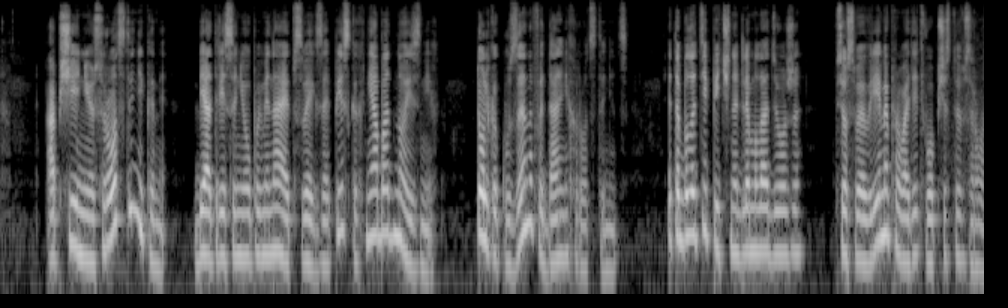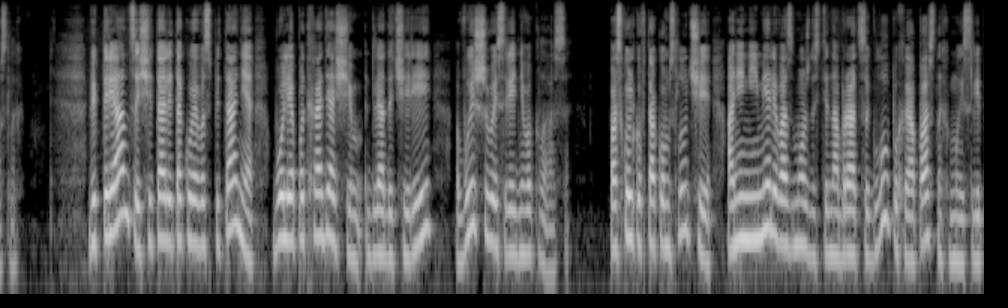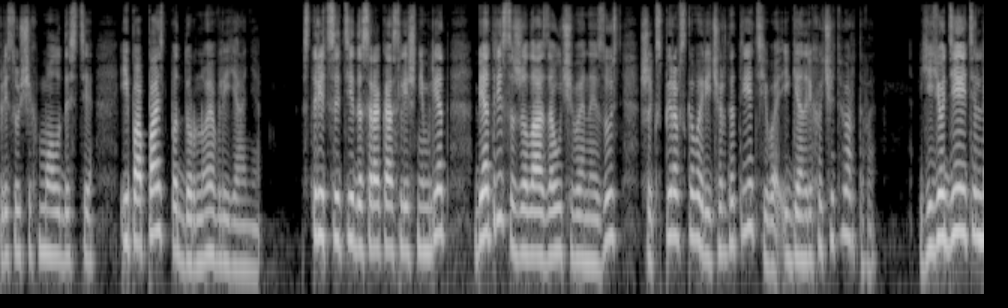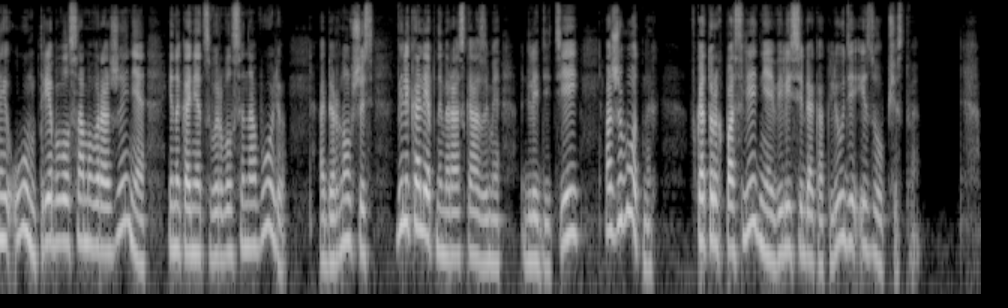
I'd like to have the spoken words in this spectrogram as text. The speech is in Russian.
общению с родственниками, Беатриса не упоминает в своих записках ни об одной из них, только кузенов и дальних родственниц. Это было типично для молодежи, все свое время проводить в обществе взрослых. Викторианцы считали такое воспитание более подходящим для дочерей высшего и среднего класса поскольку в таком случае они не имели возможности набраться глупых и опасных мыслей, присущих молодости, и попасть под дурное влияние. С 30 до 40 с лишним лет Беатриса жила, заучивая наизусть шекспировского Ричарда III и Генриха IV. Ее деятельный ум требовал самовыражения и, наконец, вырвался на волю, обернувшись великолепными рассказами для детей о животных, в которых последние вели себя как люди из общества.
